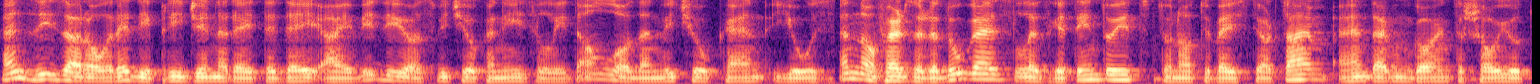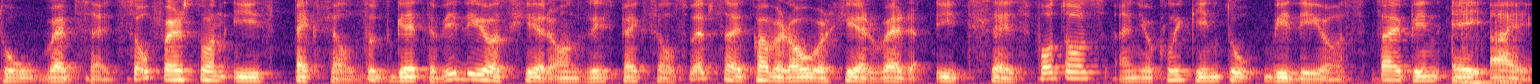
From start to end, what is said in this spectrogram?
And these are already pre-generated AI videos which you can easily download and which you can use. And no further ado guys, let's get into it to not waste your time and I'm going to show you two websites. So first one is Pexels. To get the videos here on this Pexels website, cover over here where it says photos and you click into videos. Type in AI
